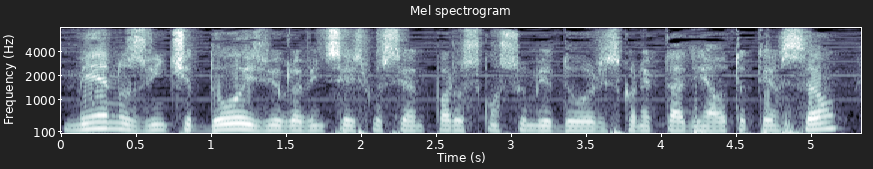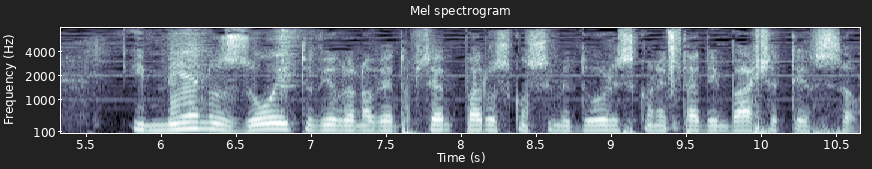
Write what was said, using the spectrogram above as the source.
menos 22,26% para os consumidores conectados em alta tensão e menos 8,90% para os consumidores conectados em baixa tensão.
